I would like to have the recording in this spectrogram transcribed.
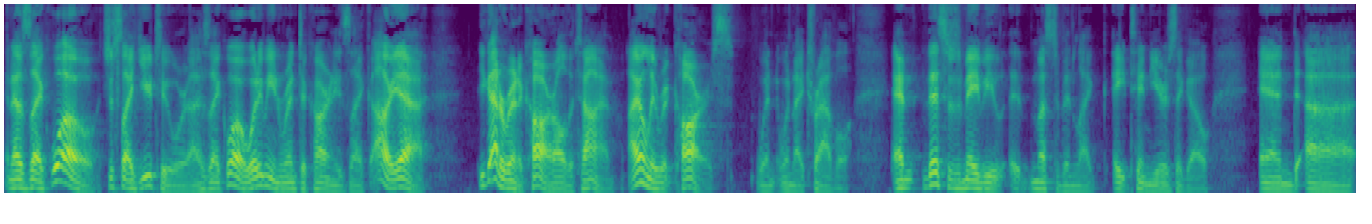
And I was like, whoa, just like you two were. I was like, whoa, what do you mean rent a car? And he's like, oh, yeah, you got to rent a car all the time. I only rent cars when, when I travel. And this was maybe, it must have been like eight, ten years ago. And uh,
